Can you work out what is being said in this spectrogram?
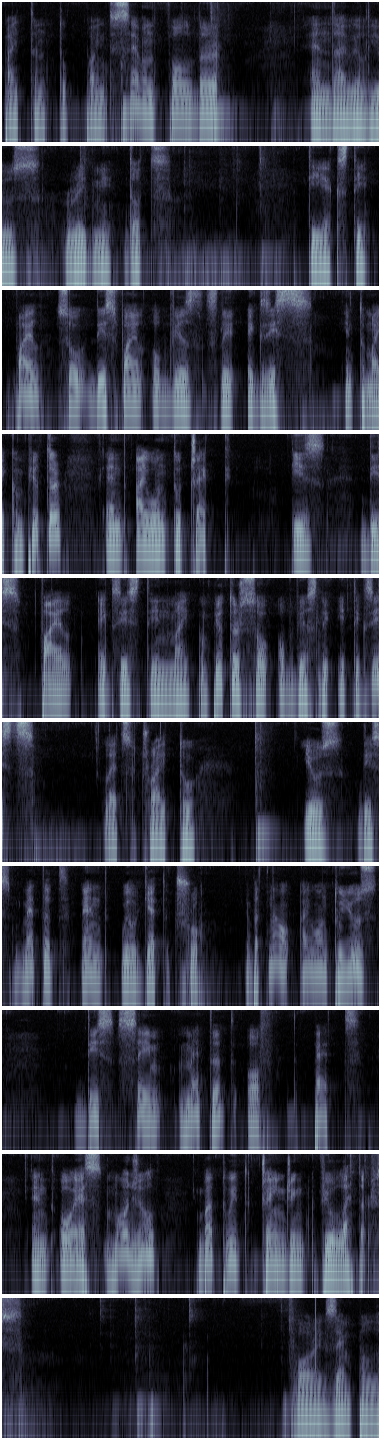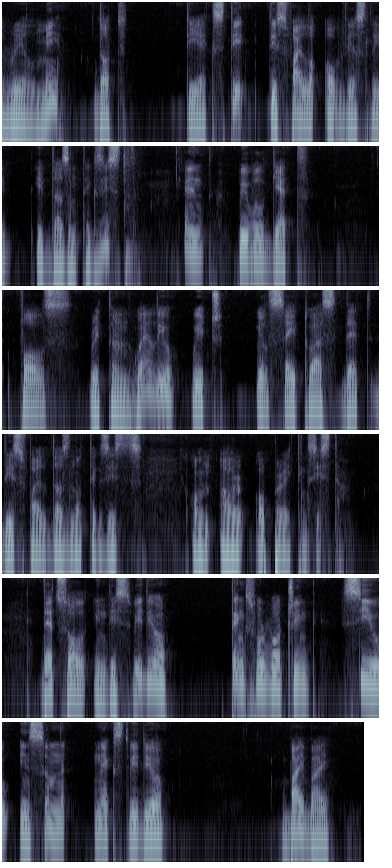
Python 2.7 folder and I will use readme.txt file. So this file obviously exists into my computer and I want to check is this file exist in my computer? So obviously it exists. Let's try to use this method and we'll get true but now I want to use this same method of the path and OS module but with changing few letters. For example, realme.txt. This file obviously it doesn't exist and we will get false returned value which will say to us that this file does not exist on our operating system. That's all in this video. Thanks for watching. See you in some ne next video. Bye bye.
